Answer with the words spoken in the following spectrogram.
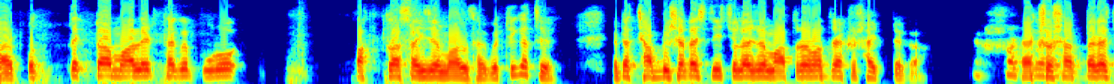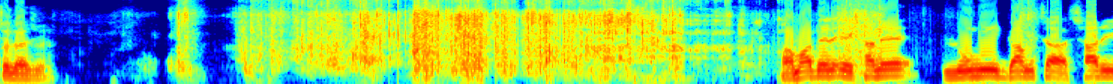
আর প্রত্যেকটা মালের থাকবে পুরো পাক্কা সাইজের মাল থাকবে ঠিক আছে? এটা ছাব্বিশ আঠাশ দিয়ে চলে আসবে, মাত্র মাত্র একশো ষাট টাকা। একশো ষাট টাকায় চলে আসবে। আমাদের এখানে লুঙ্গি, গামছা, শাড়ি,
